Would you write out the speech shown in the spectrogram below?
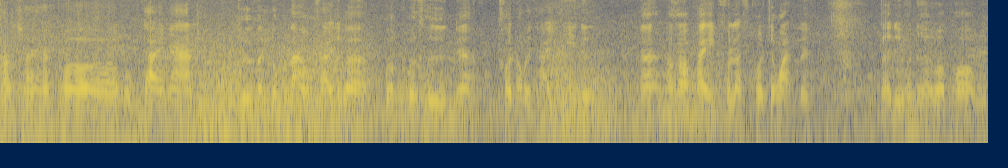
ครับใช่ครับพอผมถ่ายงาน คือมันหนุ่มหน้าสงสัยที่ว่าเมื่อเมื่อคืนเนี่ยเขาต้องไปถ่ายอีกที่หนึ่งนะแล้วก็ไปคนละคนจังหวัดเลย แต่อันนี้เขาเหนื่อยบอกพ่อผม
